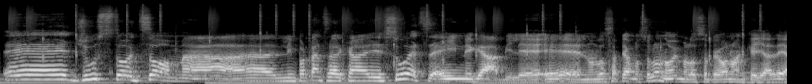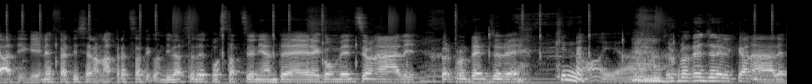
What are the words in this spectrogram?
Eh, giusto, insomma, l'importanza del canale di Suez è innegabile e non lo sappiamo solo noi, ma lo sapevano anche gli alleati che in effetti si erano attrezzati con diverse depostazioni antiaeree convenzionali per proteggere che noia! per proteggere il canale.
